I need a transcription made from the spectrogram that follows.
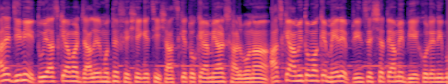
আরে জিনি, তুই আজকে আমার জালের মধ্যে ফেসে গেছিস। আজকে তোকে আমি আর ছাড়বো না। আজকে আমি তোমাকে মেরে প্রিন্সের সাথে আমি বিয়ে করে নিব।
